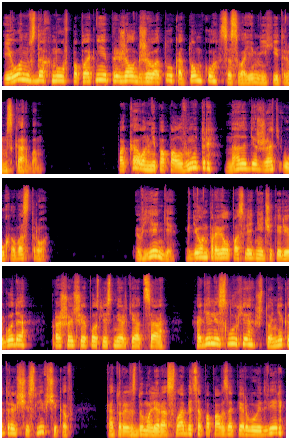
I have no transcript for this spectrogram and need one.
И он, вздохнув, поплотнее прижал к животу котомку со своим нехитрым скарбом. Пока он не попал внутрь, надо держать ухо востро. В Йенде, где он провел последние четыре года, прошедшие после смерти отца, ходили слухи, что некоторых счастливчиков, которые вздумали расслабиться, попав за первую дверь,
